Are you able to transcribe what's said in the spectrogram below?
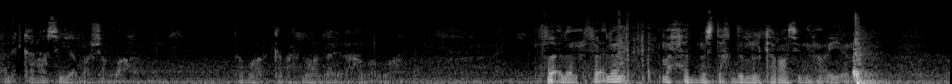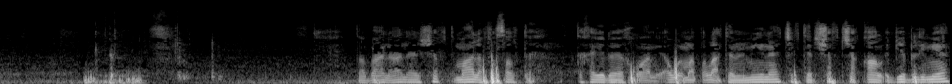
هذه كراسية ما شاء الله. تبارك الرحمن لا إله إلا الله. فعلا فعلا ما حد مستخدم الكراسي نهائيا. طبعا أنا الشفط ماله فصلته. تخيلوا يا إخواني أول ما طلعته من المينا شفت الشفط شغال 100%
